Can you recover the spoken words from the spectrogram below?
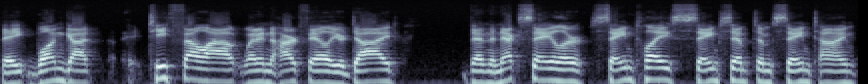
They one got teeth fell out went into heart failure died. Then the next sailor same place same symptoms same time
